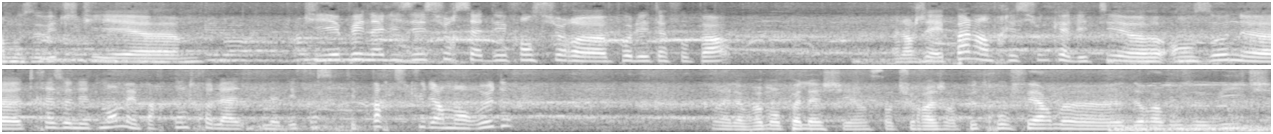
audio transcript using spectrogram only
Ramusovic qui est, euh, qui est pénalisé sur sa défense sur euh, Pauletta Fopa. Alors j'avais pas l'impression qu'elle était euh, en zone très honnêtement, mais par contre la, défense était particulièrement rude. elle a vraiment pas lâché, un hein. ceinturage un peu trop ferme de Ramusovic.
